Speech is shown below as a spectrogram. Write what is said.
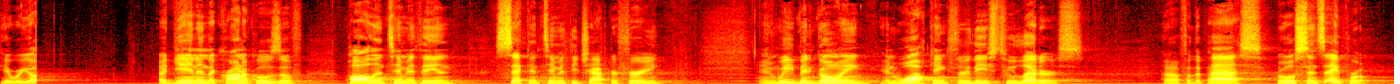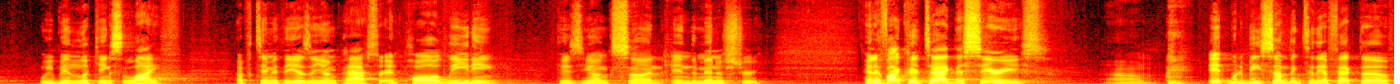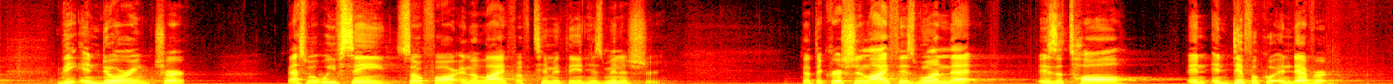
Here we are again in the Chronicles of Paul and Timothy in 2 Timothy chapter 3. And we've been going and walking through these two letters uh, for the past, well, since April. We've been looking at the life of Timothy as a young pastor and Paul leading his young son in the ministry. And if I could tag this series, um, it would be something to the effect of the enduring church. That's what we've seen so far in the life of Timothy and his ministry. That the Christian life is one that is a tall and, and difficult endeavor,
